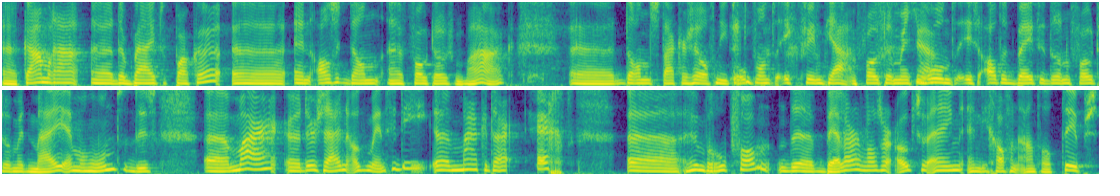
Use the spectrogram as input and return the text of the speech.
eh, camera eh, erbij te pakken. Eh, en als ik dan foto's maak. dan sta ik er zelf niet op. Want ik vind, ja, een foto met je Ja. hond is altijd beter dan een foto met mij en mijn hond. Dus, maar er zijn ook mensen die maken daar echt eh, hun beroep van. De beller was er ook zo een en die gaf een aantal tips.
